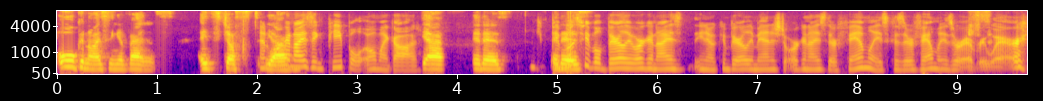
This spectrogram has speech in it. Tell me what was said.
organizing events. It's just and yeah, organizing people, oh my god. yeah, it is. It Most is. people barely organize, you know, can barely manage to organize their families because their families are everywhere.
